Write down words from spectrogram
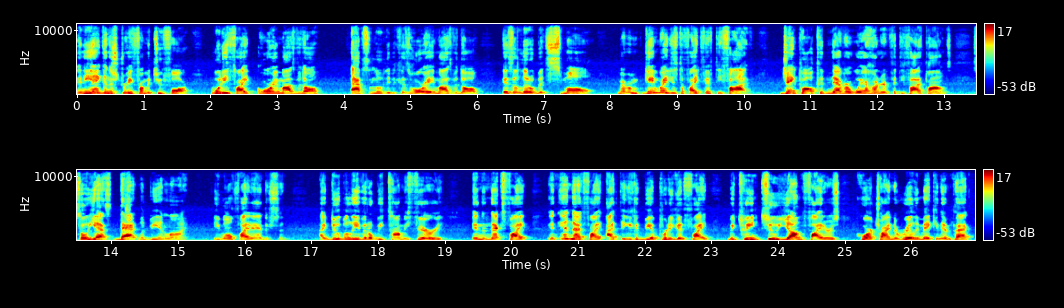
and he ain't gonna stray from it too far. Would he fight Jorge Masvidal? Absolutely, because Jorge Masvidal is a little bit small. Remember, Gamebred used to fight 55. Jake Paul could never weigh 155 pounds. So, yes, that would be in line. He won't fight Anderson. I do believe it'll be Tommy Fury in the next fight. And in that fight, I think it could be a pretty good fight between two young fighters who are trying to really make an impact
